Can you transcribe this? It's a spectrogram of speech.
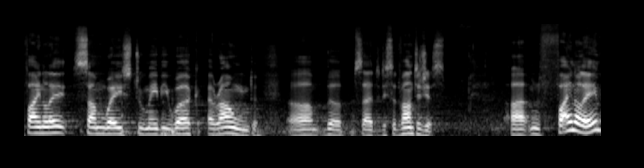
finally some ways to maybe work around uh, the said disadvantages. Uh, and finally,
